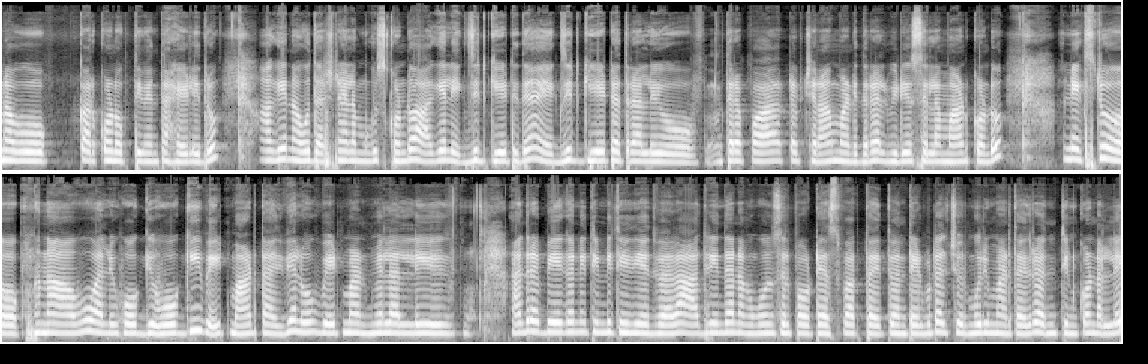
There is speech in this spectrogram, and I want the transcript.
ನಾವು ಕರ್ಕೊಂಡು ಹೋಗ್ತೀವಿ ಅಂತ ಹೇಳಿದರು. ಹಾಗೆ ನಾವು ದರ್ಶನ ಎಲ್ಲ ಮುಗಿಸ್ಕೊಂಡು ಹಾಗೆ ಅಲ್ಲಿ ಎಕ್ಸಿಟ್ ಗೇಟ್ ಇದೆ. ಎಕ್ಸಿಟ್ ಗೇಟ್ ಹತ್ರ ಅಲ್ಲಿ ಒಂಥರ ಪಾರ್ಕ್ ಟೈಪ್ ಚೆನ್ನಾಗಿ ಮಾಡಿದ್ದಾರೆ. ಅಲ್ಲಿ ವೀಡಿಯೋಸ್ ಎಲ್ಲ ಮಾಡಿಕೊಂಡು ನೆಕ್ಸ್ಟು ನಾವು ಅಲ್ಲಿ ಹೋಗಿ ಹೋಗಿ ವೆಯ್ಟ್ ಮಾಡ್ತಾ ಇದ್ವಿ. ಅಲ್ಲಿ ಹೋಗಿ ವೆಯ್ಟ್ ಮಾಡಿದ್ಮೇಲೆ ಅಲ್ಲಿ ಅಂದರೆ ಬೇಗನೆ ತಿಂಡಿ ತಿಂದಿದ್ವಲ್ಲ ಆದ್ದರಿಂದ ನಮಗೊಂದು ಸ್ವಲ್ಪ ಹೊಟ್ಟೆ ಹಸ್ವಾಗ್ತಾಯಿತ್ತು ಅಂತ ಹೇಳ್ಬಿಟ್ಟು ಅಲ್ಲಿ ಚುರುಮುರಿ ಮಾಡ್ತಾಯಿದ್ರು ಅದನ್ನ ತಿನ್ಕೊಂಡು ಅಲ್ಲೇ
